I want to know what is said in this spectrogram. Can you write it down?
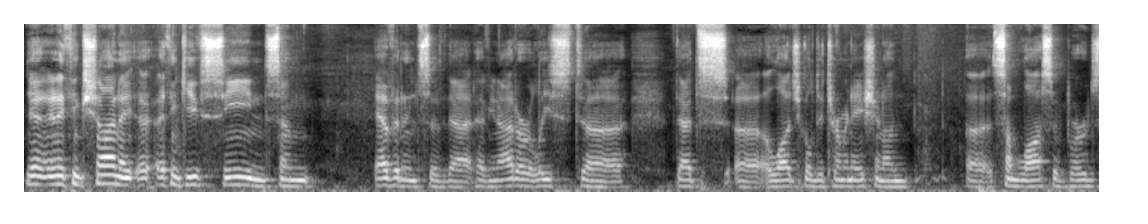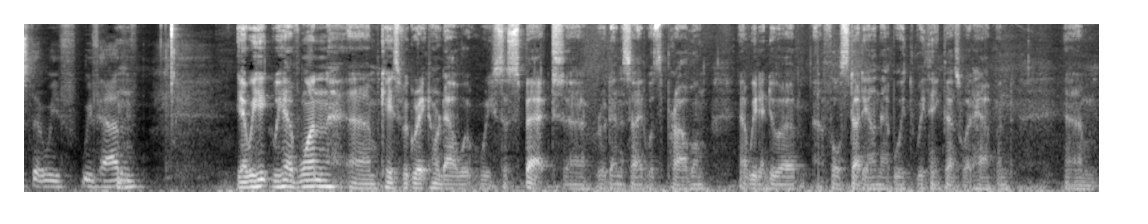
Yeah, and I think Sean, I, I think you've seen some evidence of that, have you not? Or at least uh, that's uh, a logical determination on uh, some loss of birds that we've we've had. Mm-hmm. Yeah, we, we have one um, case of a great horned owl where we suspect uh, rodenticide was the problem. Uh, we didn't do a, a, full study on that, but we, we think that's what happened. Um,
